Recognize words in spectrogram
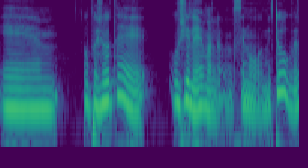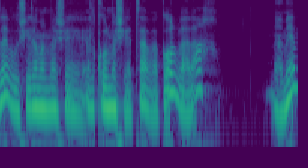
uh, פשוט, הוא שילם, על, עשינו מיתוג וזה, והוא שילם על, ש, על כל מה שיצא והכל, והלך, מהמם.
